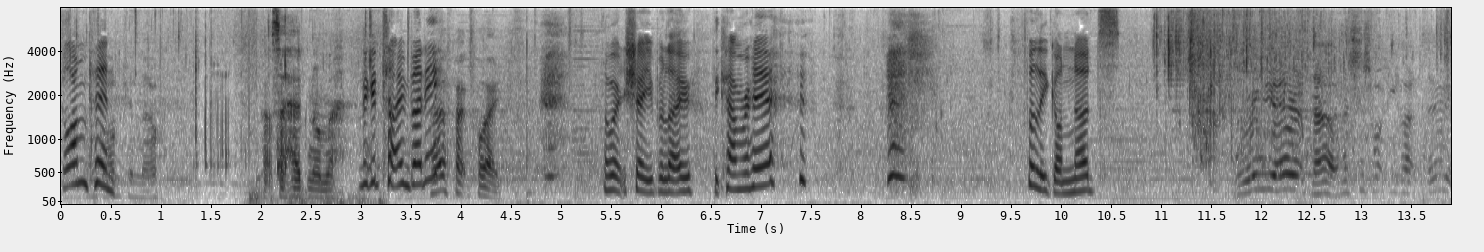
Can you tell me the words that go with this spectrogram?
Glamping. Pumpkin now. That's a head number. Have a good time, Benny. Perfect place. I won't show you below the camera here. Fully gone nuts. We're in Europe now. This is what you got to do.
